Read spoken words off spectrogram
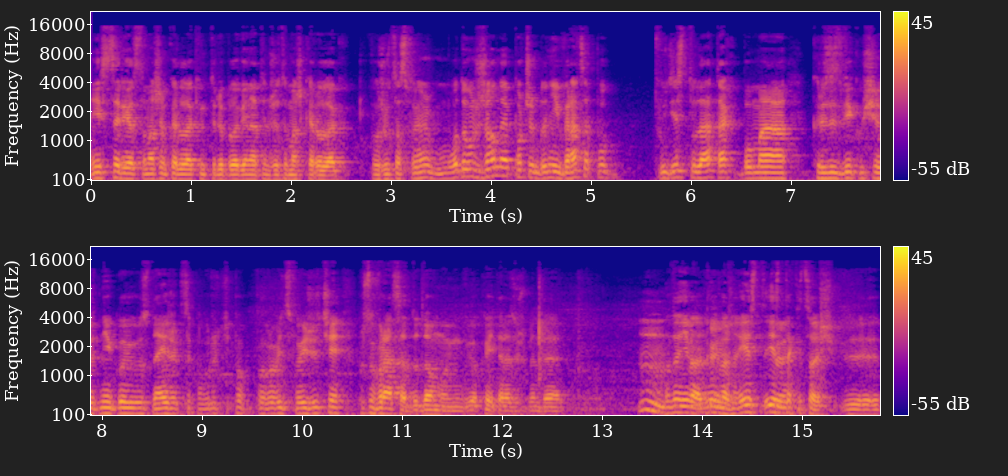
Jest serial z Tomaszem Karolakiem, który polega na tym, że Tomasz Karolak porzuca swoją młodą żonę, po czym do niej wraca po 20 latach, bo ma kryzys wieku średniego i uznaje, że chce powrócić, po- poprawić swoje życie. Po prostu wraca do domu i mówi, okej, teraz już będę... No to nieważne, okej. nieważne. Jest, jest Okej. takie coś. Y,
